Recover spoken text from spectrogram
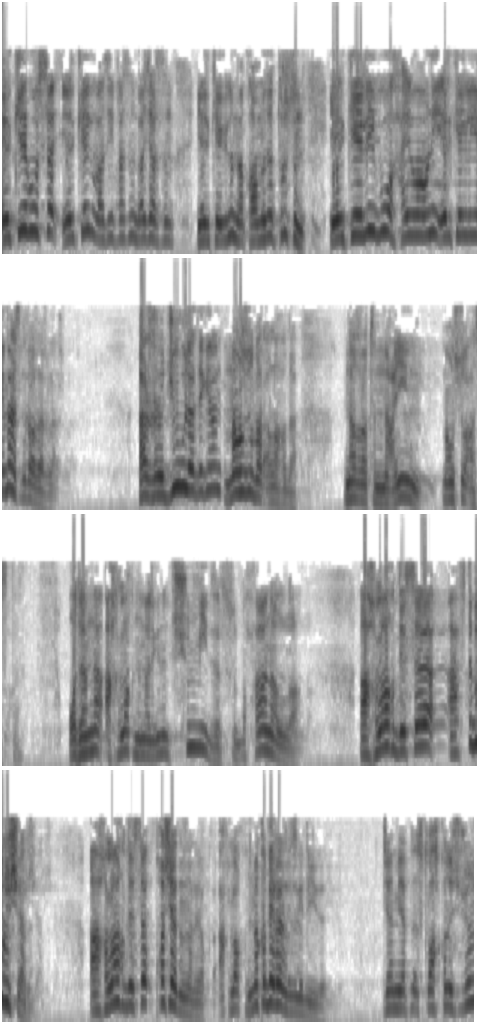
Erkak bo'lsa erkak vazifasini bajarsin erkakni maqomida tursin. Erkaklik bu hayvoniy erkaklik emas birodarlar. Arrujula degan mavzu bor alohida. Naim mavsuasida odamlar axloq nimaligini tushunmaydi subhanalloh. Axloq desa afti burishadi. Axloq desa qochadi nariyoqqa axloq nima qilib beradi bizga deydi. Jamiyatni isloh qilish uchun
